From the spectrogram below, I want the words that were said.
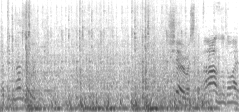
Та підгазуй. Ось тут. Газу давай.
